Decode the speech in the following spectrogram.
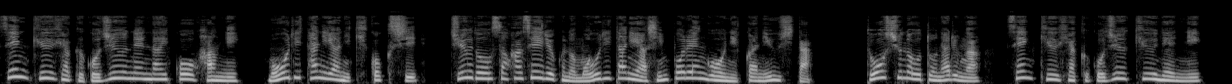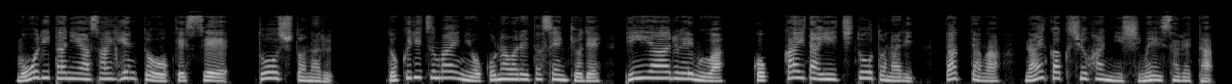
1950年代後半に、モーリタニアに帰国し、中道左派勢力のモーリタニア進歩連合に加入した。党首脳となるが、1959年にモーリタニア再編党を結成、党首となる。独立前に行われた選挙で PRM は国会第一党となり、だったが内閣主犯に指名された。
